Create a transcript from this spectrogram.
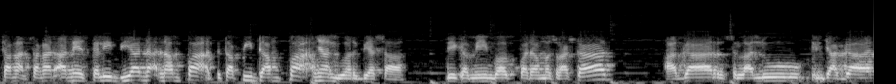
sangat-sangat aneh sekali. Dia tidak nampak tetapi dampaknya luar biasa. Jadi kami imbau kepada masyarakat agar selalu menjaga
